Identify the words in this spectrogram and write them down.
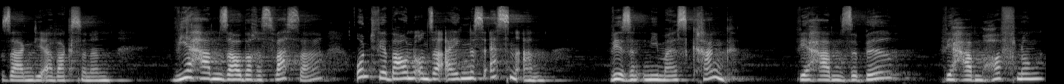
sagen die Erwachsenen. Wir haben sauberes Wasser und wir bauen unser eigenes Essen an. Wir sind niemals krank. Wir haben Sibyl, wir haben Hoffnung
